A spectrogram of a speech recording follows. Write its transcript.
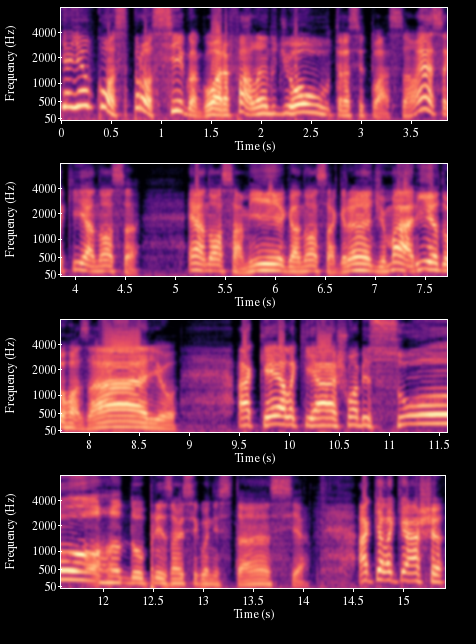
E aí eu prossigo agora falando de outra situação. Essa aqui é a nossa é a nossa amiga, a nossa grande Maria do Rosário. Aquela que acha um absurdo prisão em segunda instância. Aquela que acha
